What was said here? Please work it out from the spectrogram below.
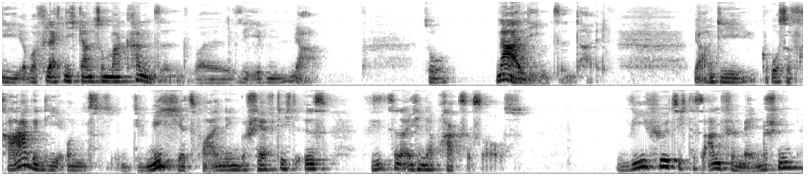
die aber vielleicht nicht ganz so markant sind, weil sie eben ja so naheliegend sind halt. Ja, und die große Frage, die uns, die mich jetzt vor allen Dingen beschäftigt, ist, wie sieht es denn eigentlich in der Praxis aus? Wie fühlt sich das an für Menschen,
